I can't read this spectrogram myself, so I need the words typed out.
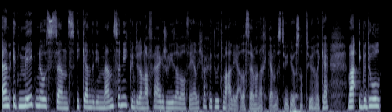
En it made no sense. Ik kende die mensen niet. Kunt u dan afvragen, Julie, is dat wel veilig wat je doet? Maar allee, ja, dat zijn wel herkende studio's natuurlijk. Hè. Maar ik bedoel,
